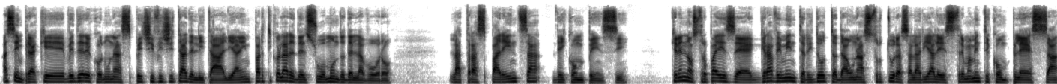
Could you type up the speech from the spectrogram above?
ha sempre a che vedere con una specificità dell'Italia, in particolare del suo mondo del lavoro, la trasparenza dei compensi, che nel nostro paese è gravemente ridotta da una struttura salariale estremamente complessa,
